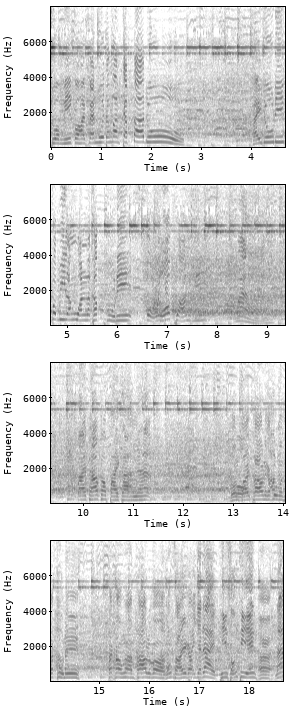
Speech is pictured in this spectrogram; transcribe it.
ช่วงนี้ก็ให้แฟนมวยทั้งบ้านจับตาดู ใครดูดีก็มีรางวัลแล้วครับคู่นี้ โอ้ยแข้งขวาลูกนี้แม่ปลายเท้าเข้าปลายคางนะฮะ โดนปลายเท้านะครับลูกเมันสักครู่นี้ ถ้าเข้าง่ามเท้าแล้วก็สงสัยใคครรับจะได้ทีสองทีเองอ่า นะ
